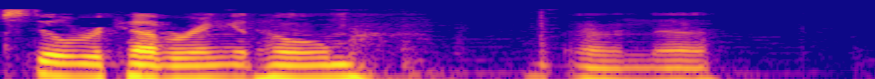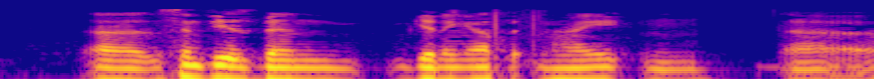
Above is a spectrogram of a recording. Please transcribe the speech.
still recovering at home, and uh, uh, Cynthia's been getting up at night and uh,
